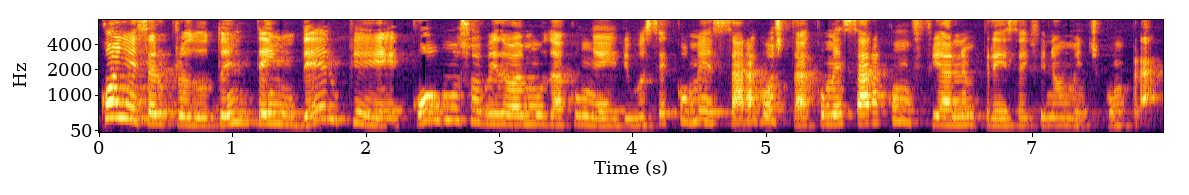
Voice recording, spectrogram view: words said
conhecer o produto, entender o que é, como sua vida vai mudar com ele, você começar a gostar, começar a confiar na empresa e finalmente comprar.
